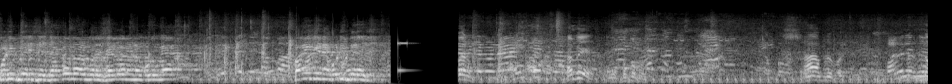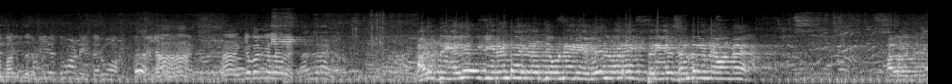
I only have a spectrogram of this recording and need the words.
கொடி பரிசு சக்கமாபுரம் செல்வன் கொடுங்க. வாங்கின கொடி பரிசு தம்பி. ஆ அப்படி அடுத்து எல்லைக்கு இரண்டாயிரத்தி ஒன்றினை வேல்வரை திரு. சந்திரன் வாங்க. அதை வச்சுங்க.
